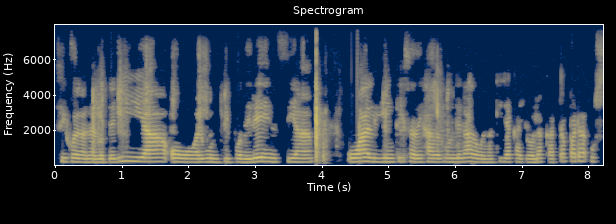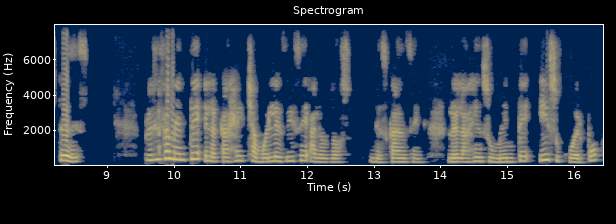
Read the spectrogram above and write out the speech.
Si juegan la lotería o algún tipo de herencia o alguien que les ha dejado algún legado. Bueno, aquí ya cayó la carta para ustedes. Precisamente el arcángel Chamuel les dice a los dos, descansen, relajen su mente y su cuerpo,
